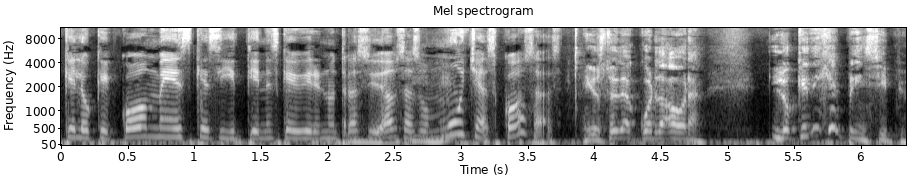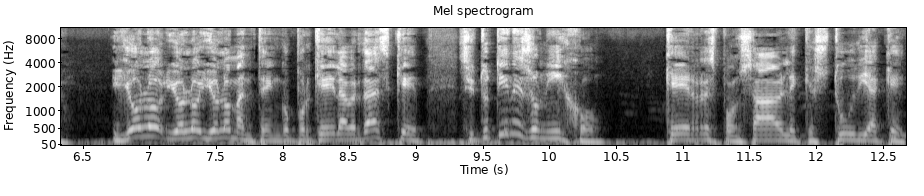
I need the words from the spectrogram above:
que lo que comes, que si tienes que vivir en otra ciudad, o sea, son muchas cosas. Yo estoy de acuerdo. Ahora, lo que dije al principio, y yo lo, yo lo, yo lo mantengo, porque la verdad es que si tú tienes un hijo que es responsable, que estudia, que,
